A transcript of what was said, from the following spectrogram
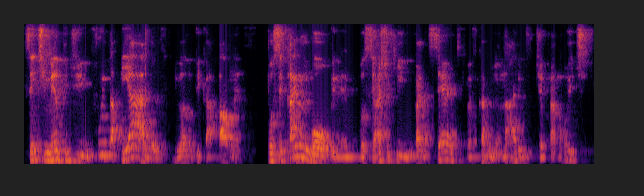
sentimento de fui tapeado, igual no pica-pau, né? Você cai num golpe, né? Você acha que vai dar certo, que vai ficar milionário do dia para noite.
